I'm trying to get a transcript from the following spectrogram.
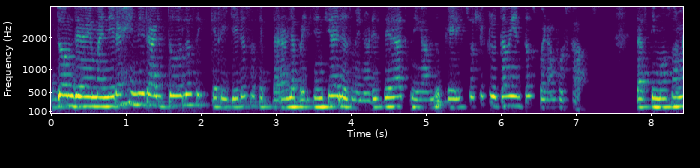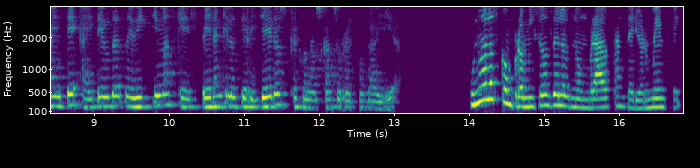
donde de manera general todos los guerrilleros aceptaron la presencia de los menores de edad, negando que estos reclutamientos fueran forzados. Lastimosamente, hay deudas de víctimas que esperan que los guerrilleros reconozcan su responsabilidad. Uno de los compromisos de los nombrados anteriormente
